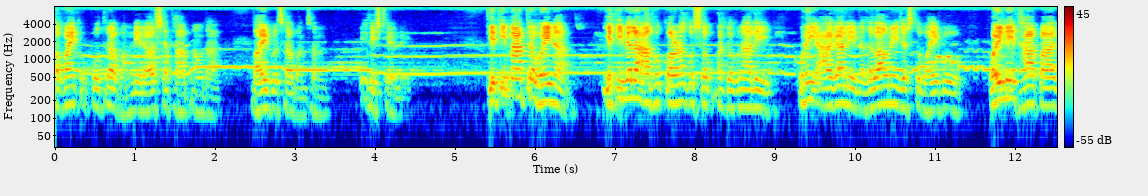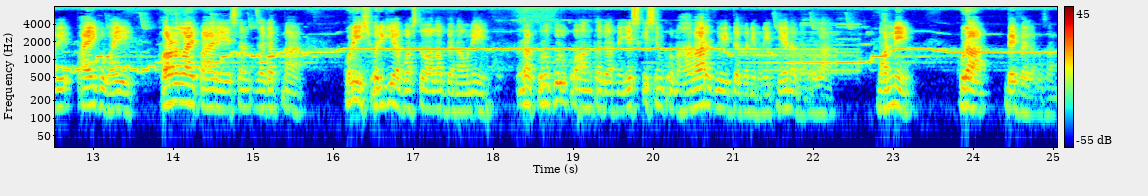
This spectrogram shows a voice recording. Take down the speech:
तपाईँको पुत्र भन्ने रहस्य थाहा पाउँदा भएको छ भन्छन् युधिष्ठिरले। त्यति मात्र होइन यति बेला आफू कर्णको शोकमा डुब्नाले कुनै आगाले नजलाउने जस्तो भएको पहिले थाहा पाए पाएको भए कर्णलाई पाएर यस जगतमा। कुनै स्वर्गीय वस्तु अलभ्य नहुने र कुरुकुलको अन्त गर्ने यस किसिमको महाभारतको युद्ध पनि हुने थिएन होला भन्ने कुरा व्यक्त गर्दछन्।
